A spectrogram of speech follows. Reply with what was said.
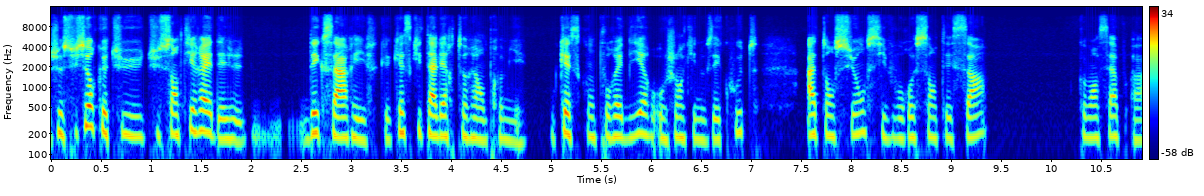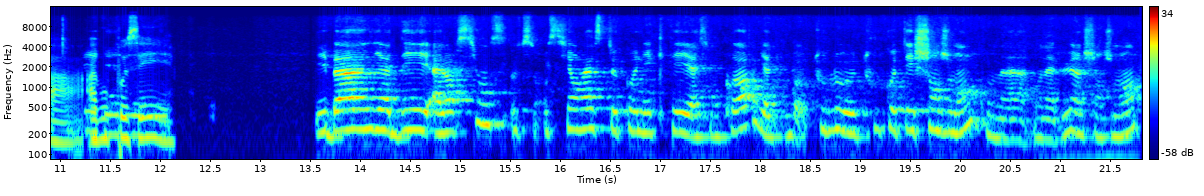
je suis sûre que tu, sentirais dès, que ça arrive, que qu'est-ce qui t'alerterait en premier? Ou qu'est-ce qu'on pourrait dire aux gens qui nous écoutent? Attention, si vous ressentez ça, commencez à, vous poser. Eh ben, il y a des. Alors, si on, si on reste connecté à son corps, il y a tout, le, tout le côté changement qu'on a, on a vu, un changement,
